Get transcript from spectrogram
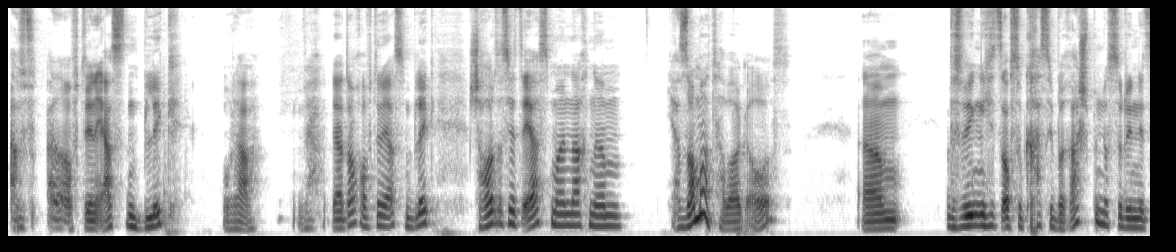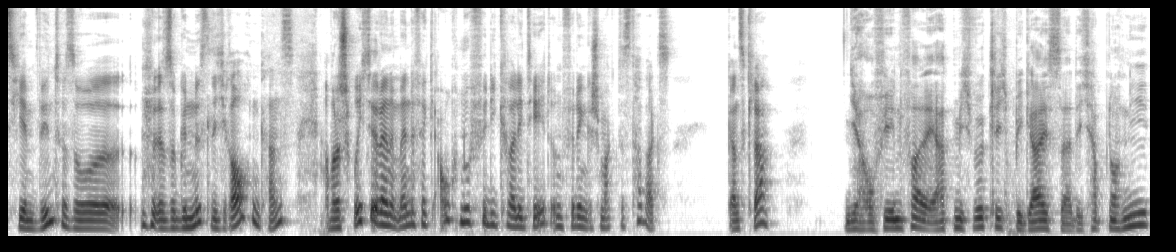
also auf den ersten Blick, oder ja, ja doch, auf den ersten Blick, schaut es jetzt erstmal nach einem ja, Sommertabak aus. Ähm, weswegen ich jetzt auch so krass überrascht bin, dass du den jetzt hier im Winter so, so genüsslich rauchen kannst. Aber das spricht ja dann im Endeffekt auch nur für die Qualität und für den Geschmack des Tabaks. Ganz klar. Ja, auf jeden Fall. Er hat mich wirklich begeistert. Ich habe noch nie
